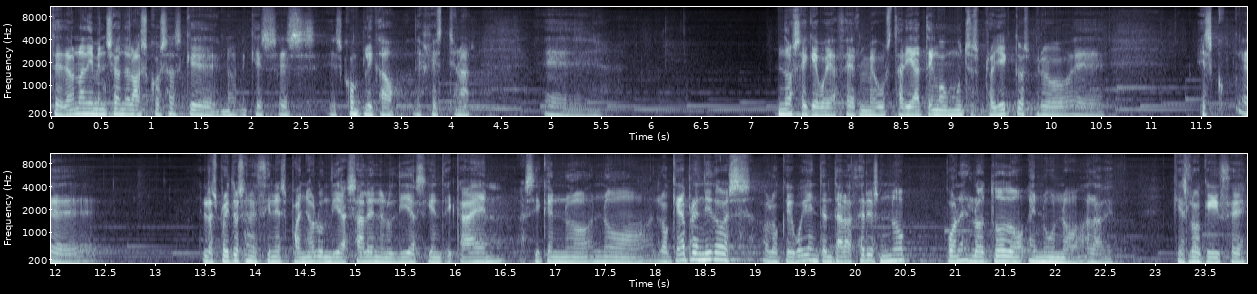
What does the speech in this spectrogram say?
te da una dimensión de las cosas que, es, complicado de gestionar. Eh, no sé qué voy a hacer, me gustaría, tengo muchos proyectos, pero eh, los proyectos en el cine español un día salen, el día siguiente caen, así que no, no, lo que he aprendido es, o lo que voy a intentar hacer es no ponerlo todo en uno a la vez, que es lo que hice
